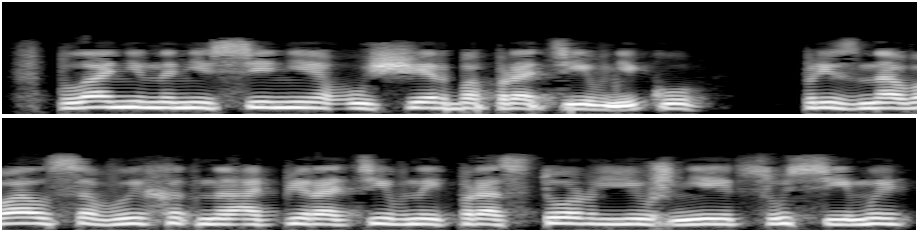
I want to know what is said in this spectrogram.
в плане нанесения ущерба противнику, признавался выход на оперативный простор южнее Цусимы,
